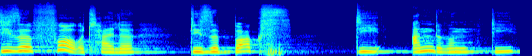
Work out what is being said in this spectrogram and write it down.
Diese Vorurteile, diese Box, die anderen, die,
